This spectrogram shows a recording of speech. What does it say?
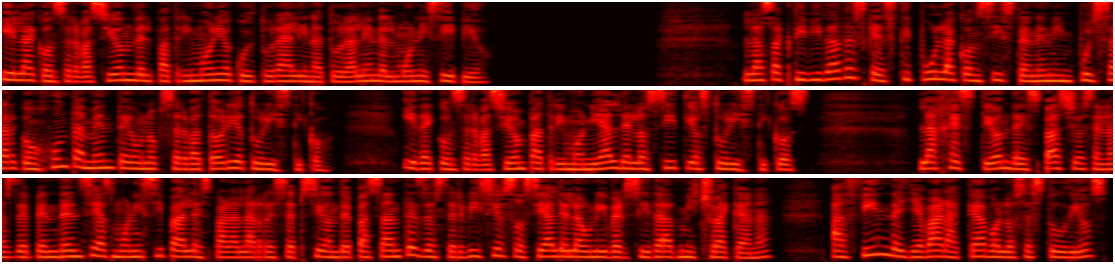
y la conservación del patrimonio cultural y natural en el municipio. Las actividades que estipula consisten en impulsar conjuntamente un observatorio turístico y de conservación patrimonial de los sitios turísticos, la gestión de espacios en las dependencias municipales para la recepción de pasantes de servicio social de la Universidad Michoacana, a fin de llevar a cabo los estudios,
